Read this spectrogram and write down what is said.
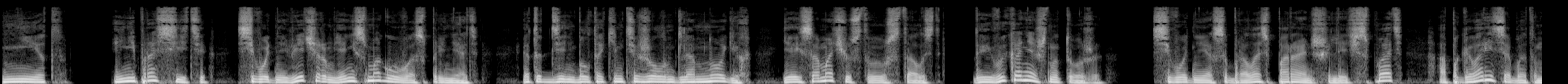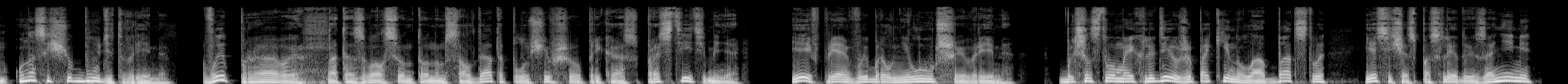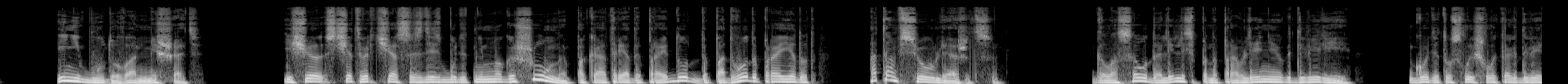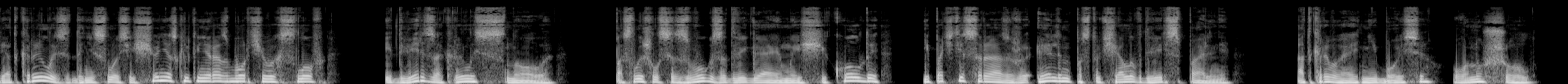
«Нет, и не просите. Сегодня вечером я не смогу вас принять. Этот день был таким тяжелым для многих. Я и сама чувствую усталость. Да и вы, конечно, тоже. Сегодня я собралась пораньше лечь спать, а поговорить об этом у нас еще будет время». «Вы правы», — отозвался он тоном солдата, получившего приказ. «Простите меня. Я и впрямь выбрал не лучшее время. Большинство моих людей уже покинуло аббатство, я сейчас последую за ними и не буду вам мешать. Еще с четверть часа здесь будет немного шумно, пока отряды пройдут, да подводы проедут, а там все уляжется». Голоса удалились по направлению к двери — Годит услышала, как дверь открылась, донеслось еще несколько неразборчивых слов, и дверь закрылась снова. Послышался звук задвигаемой щеколды, и почти сразу же Эллен постучала в дверь спальни. «Открывай, не бойся, он ушел».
